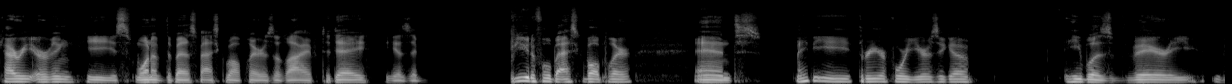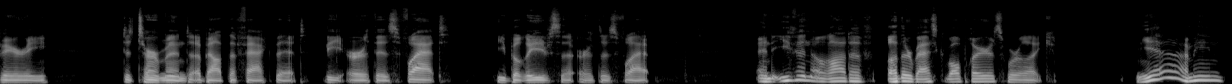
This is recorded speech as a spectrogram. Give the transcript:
Kyrie Irving, he's one of the best basketball players alive today. He is a beautiful basketball player. And maybe three or four years ago, he was very, very determined about the fact that the earth is flat. He believes the earth is flat. And even a lot of other basketball players were like, yeah, I mean,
